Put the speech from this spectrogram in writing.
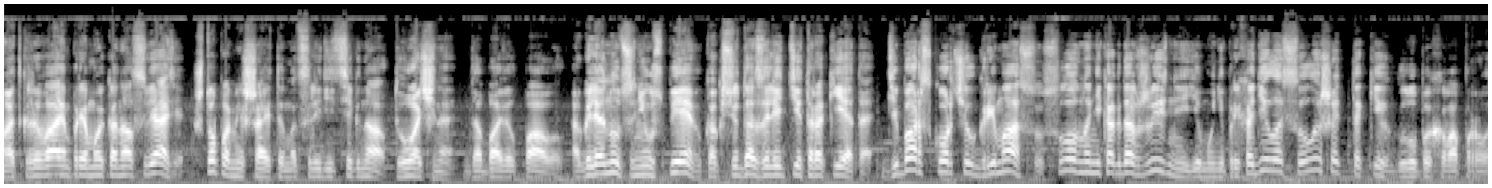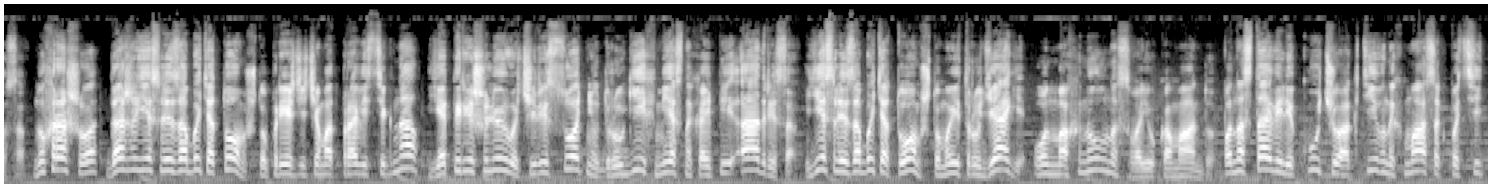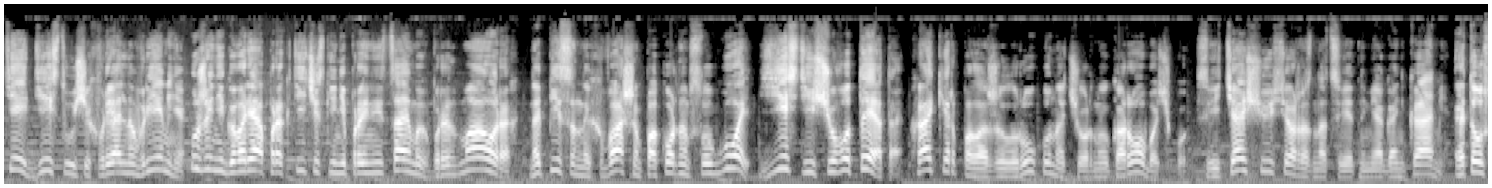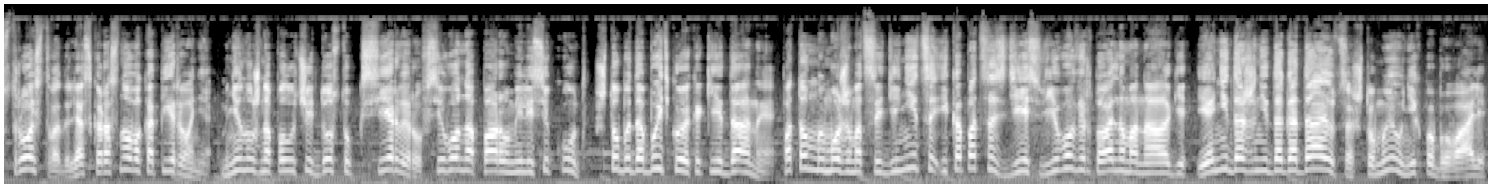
Мы открываем прямой канал связи. Что помешает им отследить сигнал?» «Точно!» – добавил Пауэлл. «Оглянуться не успеем, как сюда залетит ракета!» Дебар скорчил гримасу, словно никогда в жизни ему не приходилось слышать таких глупых вопросов. «Ну хорошо, даже если забыть о том, что прежде чем отправить сигнал, я перешлю его через сотню других местных IP-адресов. Если забыть о том, что мои трудяги, он махнул на свою команду, понаставили кучу активных масок подсетей, действующих в реальном времени, уже не говоря о практически непроницаемых брендмауэрах, написанных вашим покорным слугой, есть еще вот это. Хакер положил руку на черную коробочку, светящуюся разноцветными огоньками. Это устройство для скоростного копирования. Мне нужно получить доступ к серверу всего на пару миллисекунд, чтобы добыть кое-какие данные. Потом мы можем отсоединиться и копаться здесь, в его виртуальном аналоге, и они даже не догадаются, что мы у них побывали.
